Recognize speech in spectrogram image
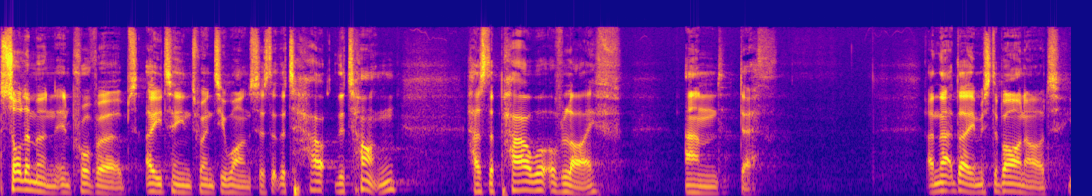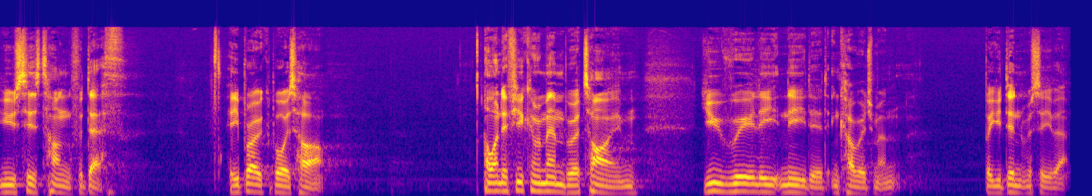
Solomon in Proverbs 18:21 says that the, the tongue has the power of life and death. And that day, Mr. Barnard used his tongue for death. He broke a boy's heart. I wonder if you can remember a time you really needed encouragement, but you didn't receive it.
